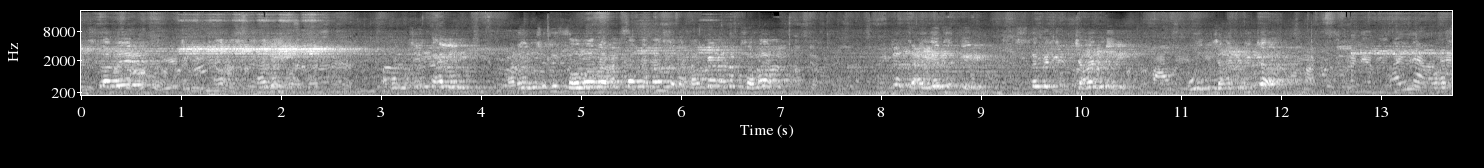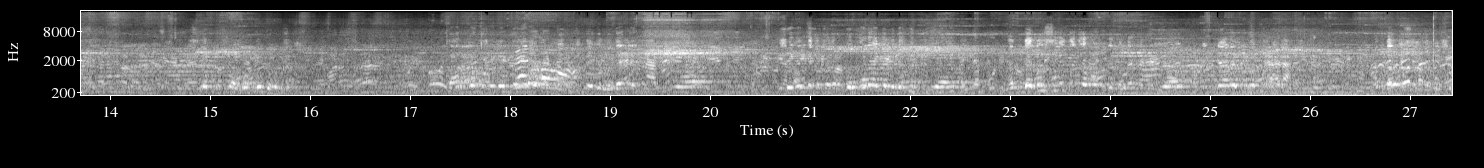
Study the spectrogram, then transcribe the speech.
ইসলামের স্থানিক এবং যে কালে মানে হচ্ছে যে জমান মাকান এবং জামান দুইটা জায়গা থেকে ইসলামের যে জার্নি ওই জার্নিটা ইসলাম সমর্থন করেছে তারপর সেখান থেকে আর্জেন্টিনাতে গেল দেখেন কি হয় সেখান থেকে যখন বোখারা গেল দেখেন কি হয় আন্দালুসিয়াতে যখন গেল দেখেন কি হয় ইন্ডিয়া আরবি আন্দালুসিয়াতে গেছে।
